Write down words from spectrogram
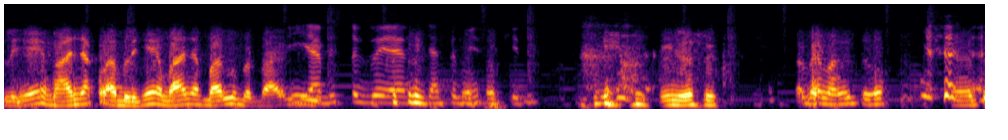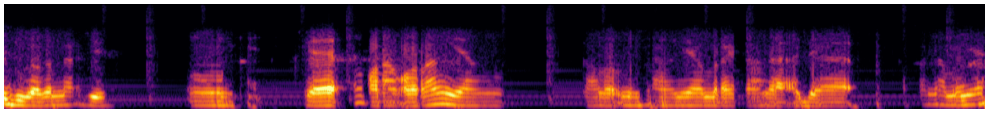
belinya banyak lah belinya banyak baru berbagi. Iya abis itu gue yang jatuh miskin. Iya sih. Tapi emang itu, yang itu juga kena sih. Hmm, kayak orang-orang yang kalau misalnya mereka nggak ada apa namanya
